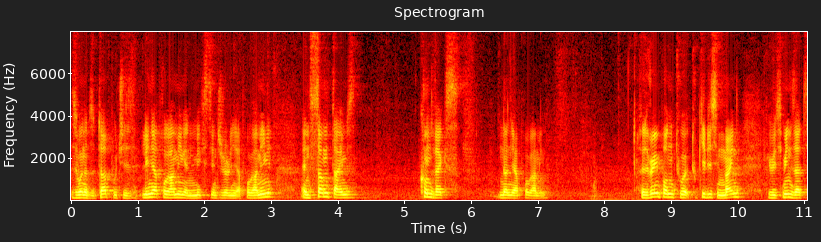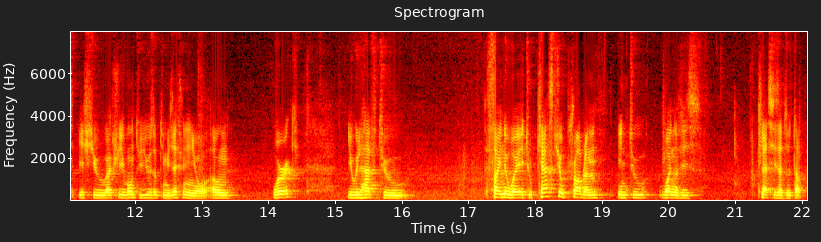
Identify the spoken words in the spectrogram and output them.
the one at the top, which is linear programming and mixed integer linear programming, and sometimes convex nonlinear programming. So it's very important to, to keep this in mind, because it means that if you actually want to use optimization in your own work, you will have to find a way to cast your problem into one of these classes at the top.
